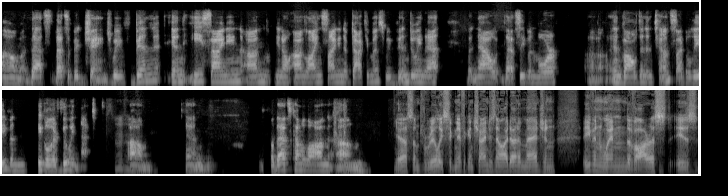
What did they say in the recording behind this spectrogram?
um, that's that's a big change. We've been in e-signing on you know online signing of documents. We've been doing that but now that's even more uh, involved and intense, I believe, and people are doing that. Mm-hmm. Um, and so that's come along. Um, yeah, some really significant changes. Now, I don't imagine, even when the virus is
